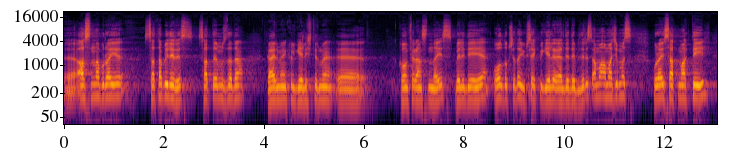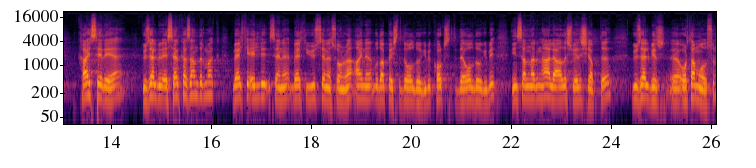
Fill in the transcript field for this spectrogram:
Ee, aslında burayı satabiliriz. Sattığımızda da gayrimenkul geliştirme e, konferansındayız. Belediyeye oldukça da yüksek bir gelir elde edebiliriz. Ama amacımız burayı satmak değil, Kayseri'ye güzel bir eser kazandırmak, belki 50 sene, belki 100 sene sonra aynı Budapeşte'de olduğu gibi, Cork City'de olduğu gibi insanların hala alışveriş yaptığı güzel bir e, ortam olsun.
